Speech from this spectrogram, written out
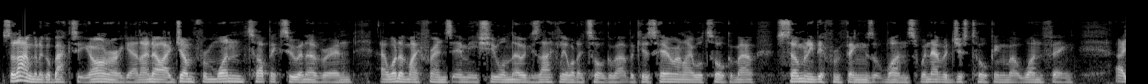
So now I'm going to go back to Honor again. I know I jump from one topic to another, and uh, one of my friends, Imi, she will know exactly what I talk about because her and I will talk about so many different things at once. We're never just talking about one thing. Uh,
